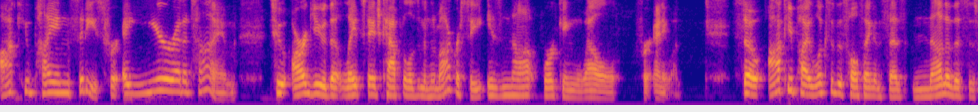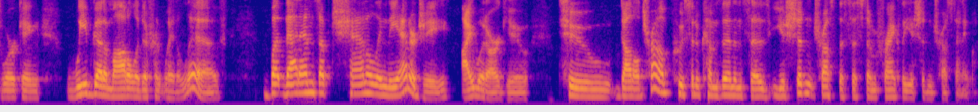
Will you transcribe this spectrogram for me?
occupying cities for a year at a time to argue that late stage capitalism and democracy is not working well for anyone. So Occupy looks at this whole thing and says, none of this is working. We've got to model a different way to live but that ends up channeling the energy, I would argue, to Donald Trump, who sort of comes in and says, You shouldn't trust the system. Frankly, you shouldn't trust anyone.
